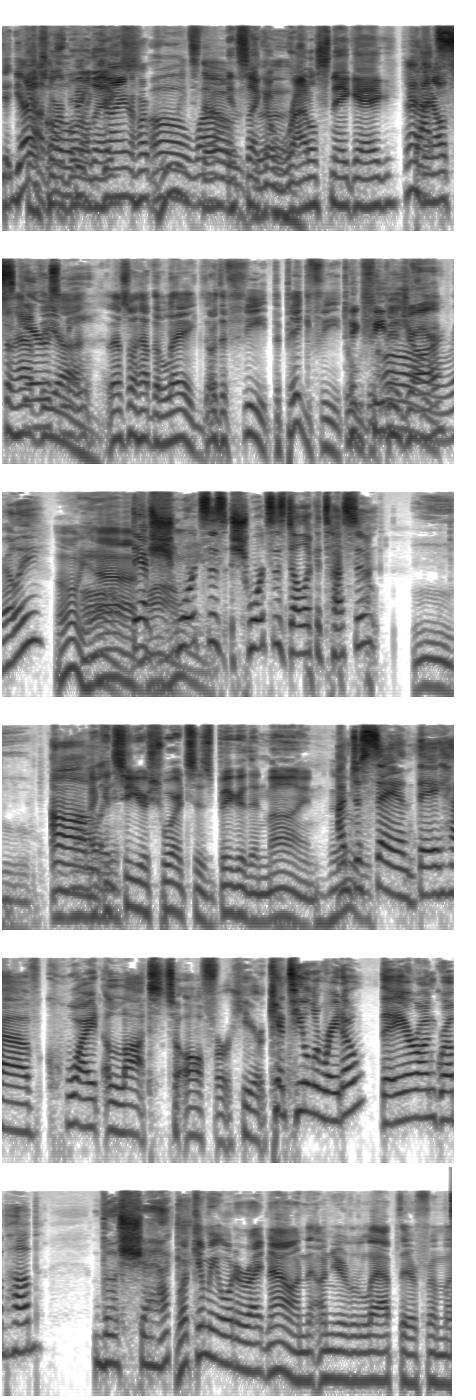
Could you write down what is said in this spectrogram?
Yeah, those those hard-boiled big eggs. giant hard. Oh, who eats wow. It's like Uh, a rattlesnake egg. Yeah, That they also have scares the. Uh, me. they also have the legs or the feet, the pig feet. Pig Ooh, feet in a Oh, jar. really? Oh yeah. They have Schwartz's Schwartz's delicatessen. Ooh. I can see your Schwartz is bigger than mine. I'm just saying they have quite a lot to offer here. Cantina Laredo, they are on Grubhub. The Shack. What can we order right now on on your little app there from uh,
